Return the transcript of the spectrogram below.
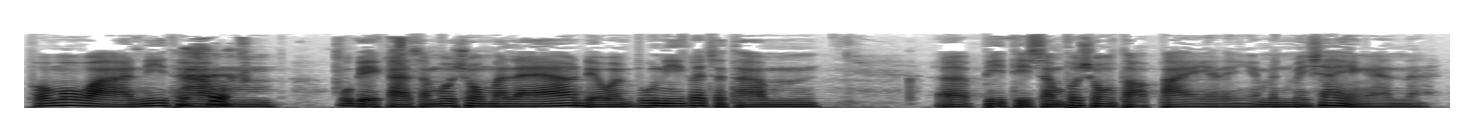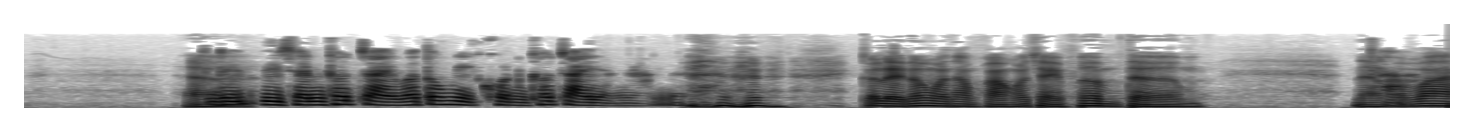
เพราะเมื่อวานนี่ทำอุเบกขาสัมโพชงมาแล้ว เดี๋ยววันพรุ่งนี้ก็จะทำปีติสัมโพชงต่อไปอะไรเงี้ยมันไม่ใช่อย่างนั้นนะ ดิฉันเข้าใจว่าต้องมีคนเข้าใจอย่างนั้นนะก็เลยต้องมาทำความเข้าใจเพิ่มเติมนะเพราะว่า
